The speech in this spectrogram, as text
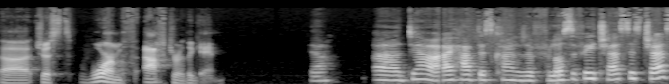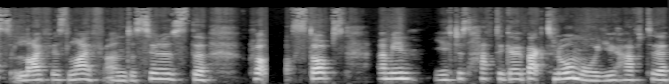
uh, just warmth after the game. Yeah. And yeah, I have this kind of philosophy chess is chess, life is life. And as soon as the clock stops, I mean, you just have to go back to normal. You have to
